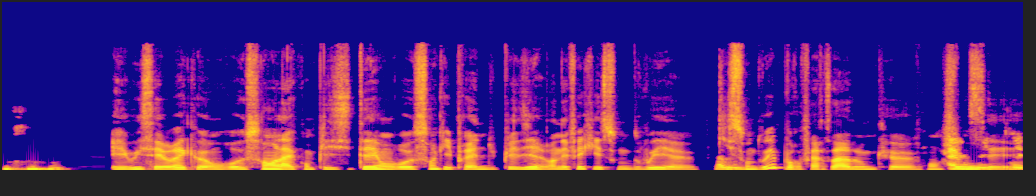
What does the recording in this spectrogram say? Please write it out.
et oui, c'est vrai qu'on ressent la complicité, on ressent qu'ils prennent du plaisir. En effet, qu'ils sont doués, euh, ah sont doués pour faire ça. Donc, euh, franchement, ah oui, c'est. Il y a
